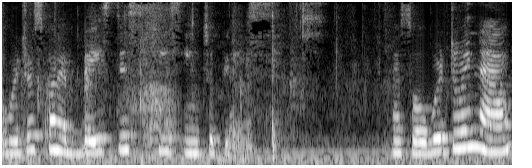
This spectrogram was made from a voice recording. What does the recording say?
So we're just gonna baste this piece into place. That's all we're doing now.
